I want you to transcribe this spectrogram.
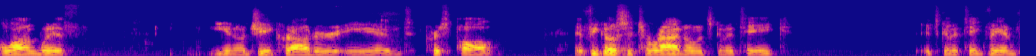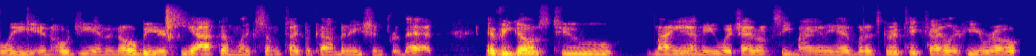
along with you know Jay Crowder and Chris Paul. If he goes right. to Toronto, it's going to take it's going to take VanVleet and OG Anunoby or Siakam, like some type of combination for that. If he goes to Miami, which I don't see Miami have, but it's going to take Tyler Herro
